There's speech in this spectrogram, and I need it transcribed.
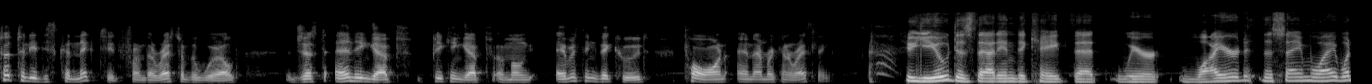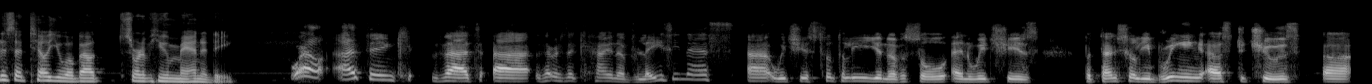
totally disconnected from the rest of the world just ending up picking up among everything they could porn and American wrestling. to you, does that indicate that we're wired the same way? What does that tell you about sort of humanity? Well, I think that uh, there is a kind of laziness uh, which is totally universal and which is potentially bringing us to choose uh,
